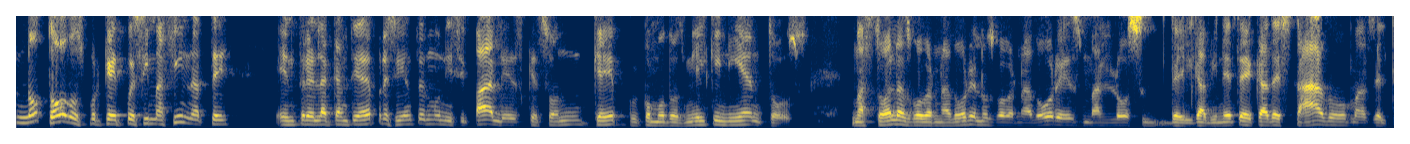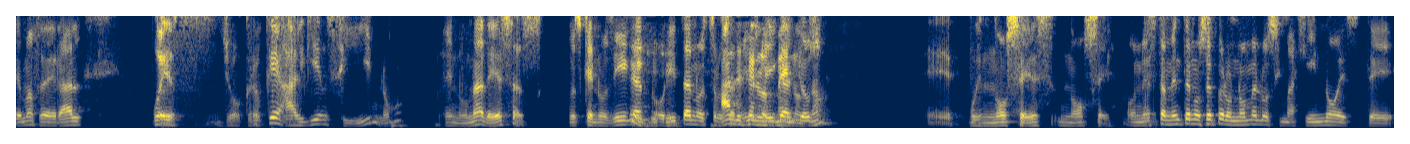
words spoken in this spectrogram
no, todos, porque pues imagínate, entre la cantidad de presidentes municipales, que son que como 2.500, más todas las gobernadores, los gobernadores, más los del gabinete de cada estado, más del tema federal, pues yo creo que alguien sí, ¿no? En una de esas, pues que nos digan, ahorita nuestros Han de ser los menos, ¿no? Eh, pues no sé, no sé, honestamente no sé, pero no me los imagino este,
